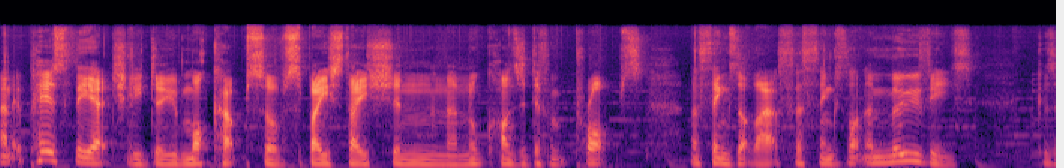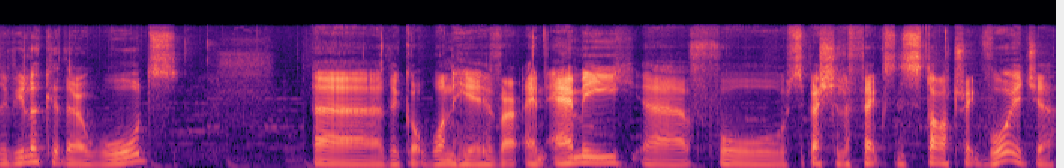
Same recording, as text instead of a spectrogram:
And it appears they actually do mock-ups of space station and all kinds of different props and things like that for things like the movies. Because if you look at their awards, uh, they've got one here, an Emmy uh, for special effects in Star Trek Voyager,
